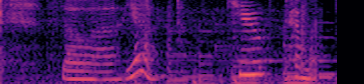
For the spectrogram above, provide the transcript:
so uh, yeah, cue timeline.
